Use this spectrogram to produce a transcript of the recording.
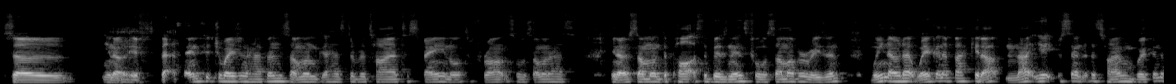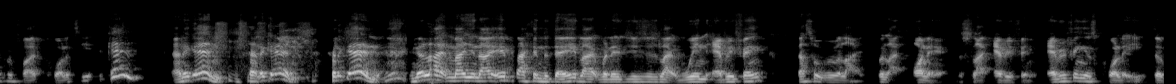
So you know, mm. if that same situation happens, someone has to retire to Spain or to France, or someone has, you know, someone departs the business for some other reason, we know that we're going to back it up 98% of the time. We're going to provide quality again and again and again and again. You know, like Man United back in the day, like when it used to just like win everything. That's what we were like. We're like on it. Just like everything. Everything is quality. The,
